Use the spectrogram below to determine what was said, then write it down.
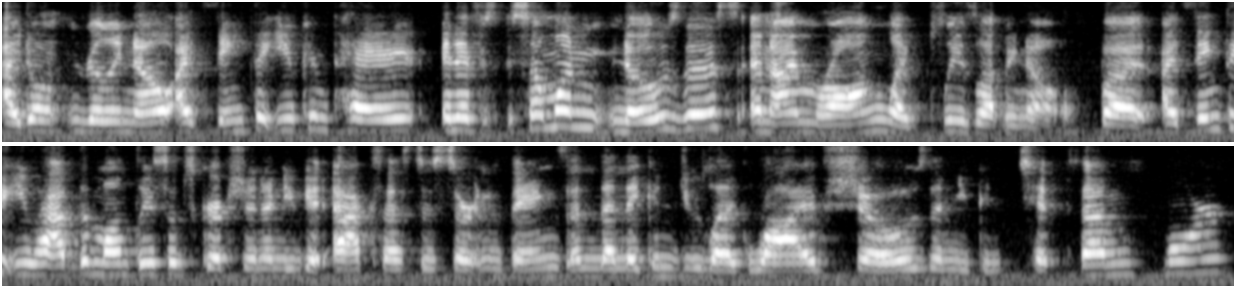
I don't really know. I think that you can pay, and if someone knows this and I'm wrong, like please let me know. But I think that you have the monthly subscription and you get access to certain things, and then they can do like live shows, and you can tip them more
